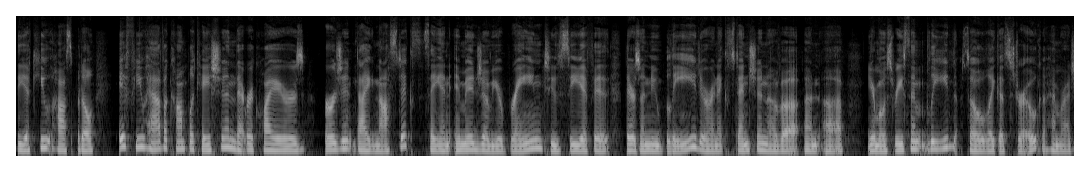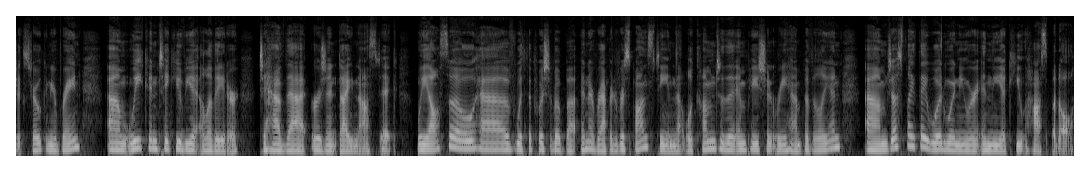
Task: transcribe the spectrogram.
the acute hospital, if you have a complication that requires urgent diagnostics, say an image of your brain to see if it there's a new bleed or an extension of a an, uh, your most recent bleed, so like a stroke, a hemorrhagic stroke in your brain, um, we can take you via elevator to have that urgent diagnostic. We also have, with the push of a button, a rapid response team that will come to the inpatient rehab pavilion, um, just like they would when you were in the acute hospital.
